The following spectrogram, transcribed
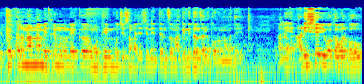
इथं करणांना मेत्रे म्हणून एक मोठे मोची समाजाचे नेत्यांचं मागे निधन झालं कोरोनामध्ये. आणि अडीचशे युवकांवर भाऊ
